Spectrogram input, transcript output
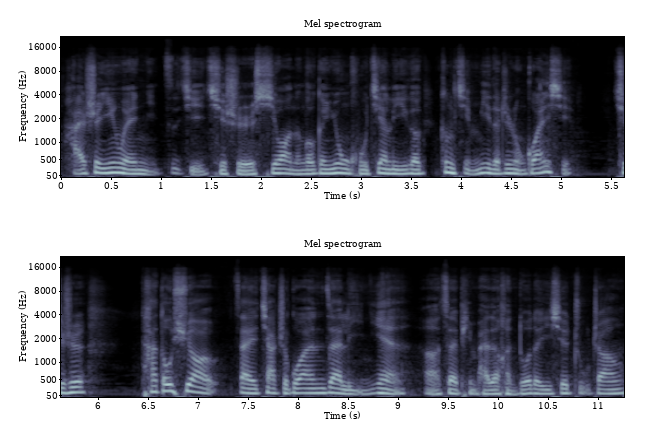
还是因为你自己其实希望能够跟用户建立一个更紧密的这种关系，其实它都需要在价值观、在理念啊，在品牌的很多的一些主张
